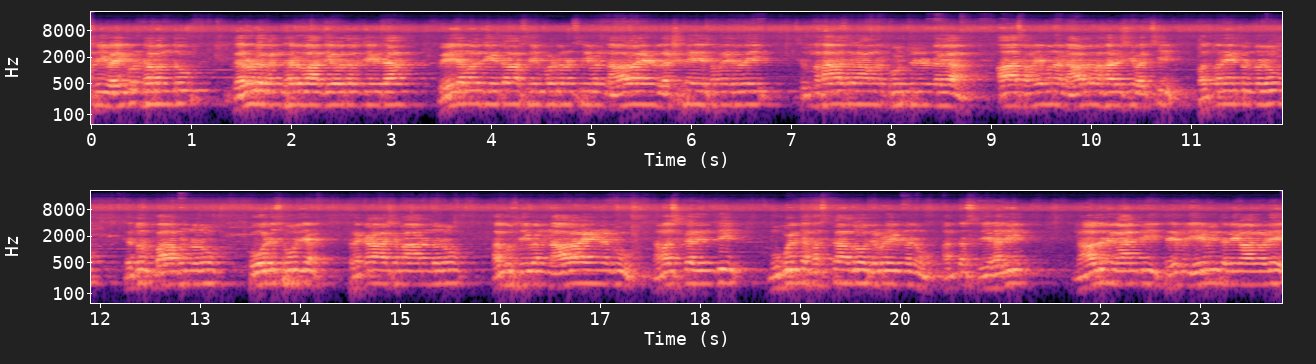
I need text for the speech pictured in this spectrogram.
శ్రీ వైకుంఠమందు గరుడ గంధర్వ దేవతల చేత వేదముల చేత శ్రీపడున శ్రీమన్ నారాయణ లక్ష్మీ సమేతుడై సింహాసనామున కూర్చుండగా ఆ సమయమున నారద మహర్షి వచ్చి పద్మనేత్రుడును చతుర్బాహుండును కోడి సూర్య ప్రకాశమానుడును అగు శ్రీమన్ నారాయణకు నమస్కరించి ముగుళిత హస్తాలో నిలబడినను అంత శ్రీహరి నాదుని గాంధీ ఏమి తెలియవాడే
